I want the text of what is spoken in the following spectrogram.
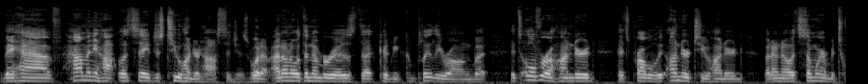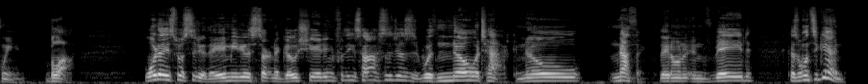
They have how many, ho- let's say just 200 hostages, whatever. I don't know what the number is. That could be completely wrong, but it's over 100. It's probably under 200, but I know it's somewhere in between. Blah. What are they supposed to do? They immediately start negotiating for these hostages with no attack, no nothing. They don't invade. Because once again,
